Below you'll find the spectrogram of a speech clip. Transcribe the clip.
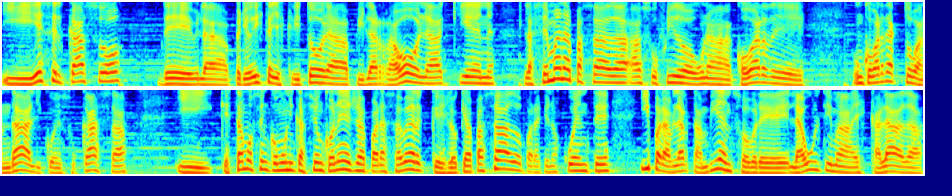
Y es el caso de la periodista y escritora Pilar Raola, quien la semana pasada ha sufrido una cobarde, un cobarde acto vandálico en su casa y que estamos en comunicación con ella para saber qué es lo que ha pasado, para que nos cuente y para hablar también sobre la última escalada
